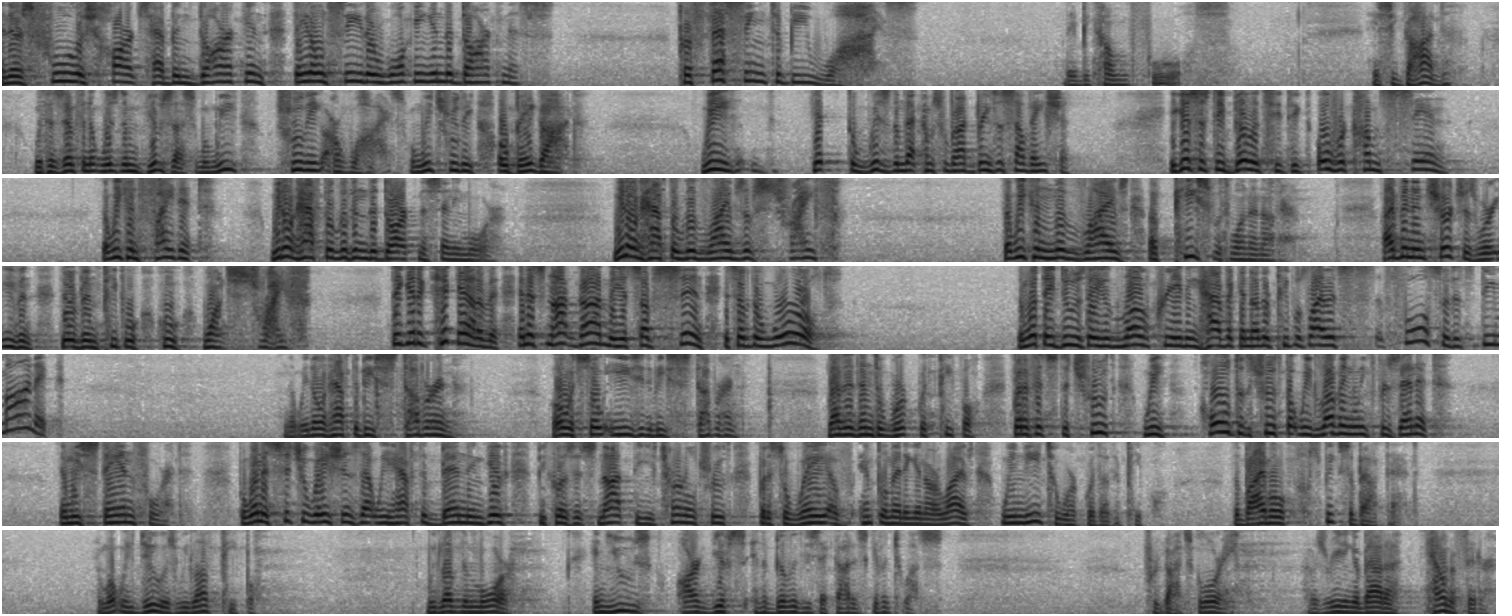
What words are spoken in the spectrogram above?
And their foolish hearts have been darkened. They don't see, they're walking in the darkness, professing to be wise. They become fools. You see, God, with His infinite wisdom, gives us, when we truly are wise, when we truly obey God, we get the wisdom that comes from God, brings us salvation. It gives us the ability to overcome sin, that we can fight it. We don't have to live in the darkness anymore. We don't have to live lives of strife, that we can live lives of peace with one another. I've been in churches where even there have been people who want strife. They get a kick out of it. And it's not godly, it's of sin, it's of the world. And what they do is they love creating havoc in other people's lives. It's falsehood, it's demonic. And that we don't have to be stubborn. Oh, it's so easy to be stubborn rather than to work with people. But if it's the truth, we hold to the truth, but we lovingly present it and we stand for it. But when it's situations that we have to bend and give because it's not the eternal truth, but it's a way of implementing in our lives, we need to work with other people. The Bible speaks about that. And what we do is we love people. We love them more and use our gifts and abilities that God has given to us for God's glory. I was reading about a counterfeiter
